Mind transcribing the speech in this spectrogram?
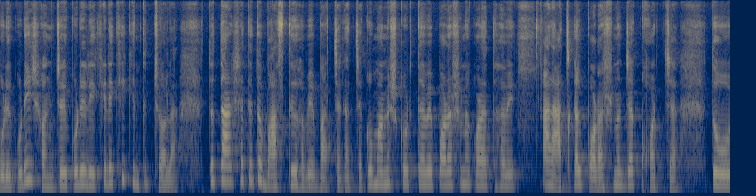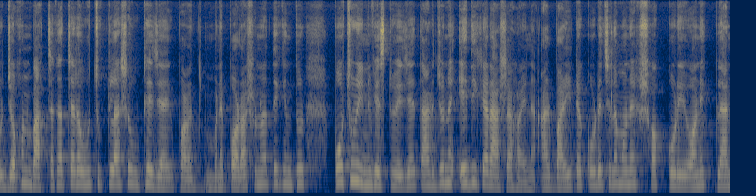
করে, করেই, সঞ্চয় করে রেখে রেখে কিন্তু চলা। তো তার সাথে তো বাঁচতেও হবে বাচ্চা কাচ্চাকেও মানুষ করতে হবে, পড়াশোনা করাতে হবে। আর আজকাল পড়াশোনা পড়াশোনার যা খরচা। তো যখন বাচ্চা কাচ্চারা উঁচু ক্লাসে উঠে যায় মানে পড়াশোনাতে কিন্তু প্রচুর ইনভেস্ট হয়ে যায়, তার জন্য এদিকে আর আসা হয় না। আর বাড়িটা করেছিলাম অনেক শখ করে, অনেক প্ল্যান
